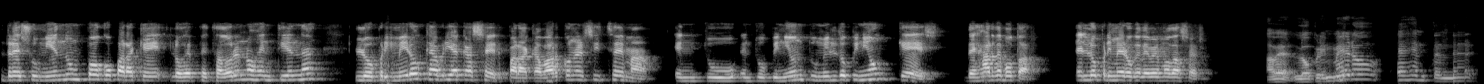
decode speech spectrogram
resumiendo un poco para que los espectadores nos entiendan, lo primero que habría que hacer para acabar con el sistema, en tu, en tu opinión, tu humilde opinión, ¿qué es? Dejar de votar. Es lo primero que debemos de hacer. A ver, lo primero es entender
